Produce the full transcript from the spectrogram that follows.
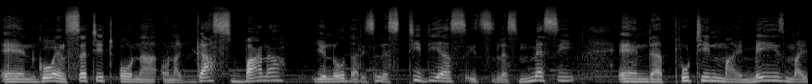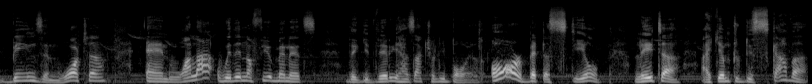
and go and set it on a, on a gas burner you know, that is less tedious, it's less messy, and uh, put in my maize, my beans, and water, and voila, within a few minutes, the githeri has actually boiled. Or better still, later I came to discover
